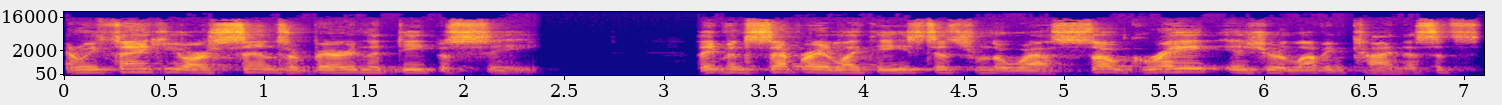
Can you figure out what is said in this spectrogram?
And we thank you our sins are buried in the deepest sea. They've been separated like the east is from the west. So great is your loving kindness. It's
